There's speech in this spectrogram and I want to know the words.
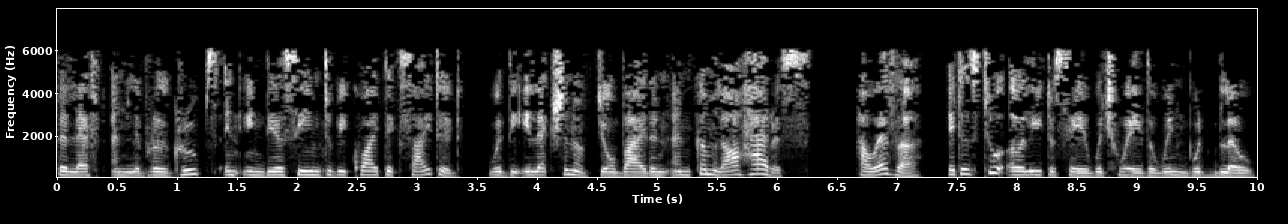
the left and liberal groups in India seem to be quite excited with the election of Joe Biden and Kamala Harris. However, it is too early to say which way the wind would blow.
